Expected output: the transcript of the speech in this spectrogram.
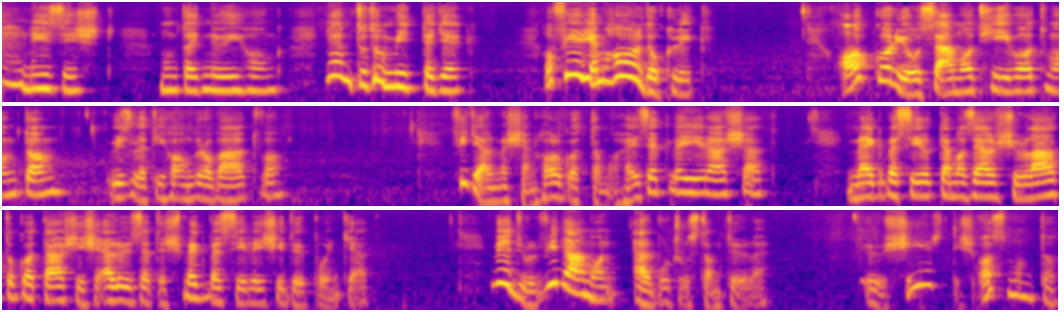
Elnézést, mondta egy női hang, nem tudom, mit tegyek. A férjem haldoklik. Akkor jó számot hívott, mondtam, üzleti hangra váltva. Figyelmesen hallgattam a helyzet leírását, Megbeszéltem az első látogatás és előzetes megbeszélés időpontját. Védül vidámon elbúcsúztam tőle. Ő sírt, és azt mondta,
